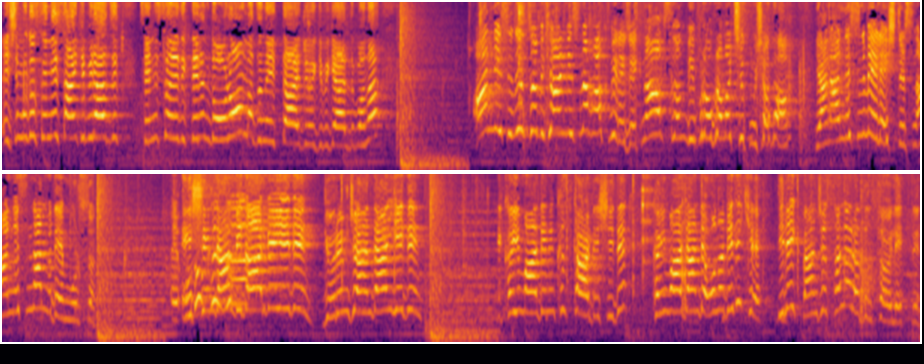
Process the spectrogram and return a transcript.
Eşim burada seni sanki birazcık senin söylediklerin doğru olmadığını iddia ediyor gibi geldi bana. Annesidir tabii ki annesine hak verecek. Ne yapsın? Bir programa çıkmış adam. Yani annesini mi eleştirsin? Annesinden mi dem vursun? E, Eşinden kızı. bir darbe yedin, görümcenden yedin. Kayınvalidenin kız kardeşiydi. Kayınvaliden de ona dedi ki Dilek bence sen aradın söylettin.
